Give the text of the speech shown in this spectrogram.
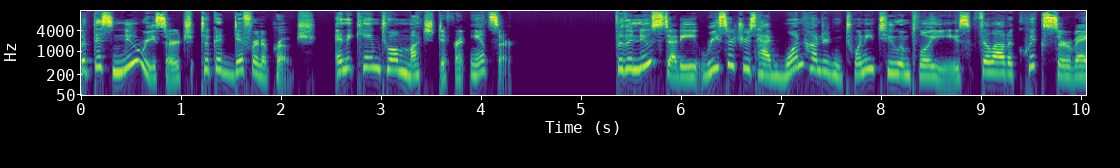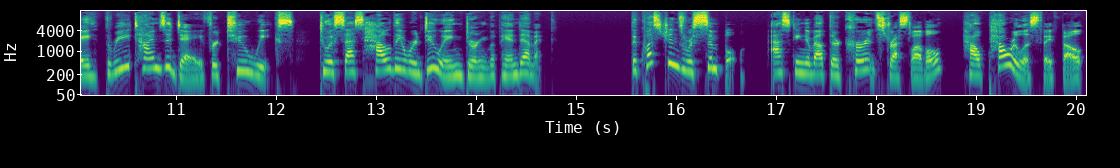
But this new research took a different approach, and it came to a much different answer. For the new study, researchers had 122 employees fill out a quick survey three times a day for two weeks to assess how they were doing during the pandemic. The questions were simple, asking about their current stress level, how powerless they felt,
